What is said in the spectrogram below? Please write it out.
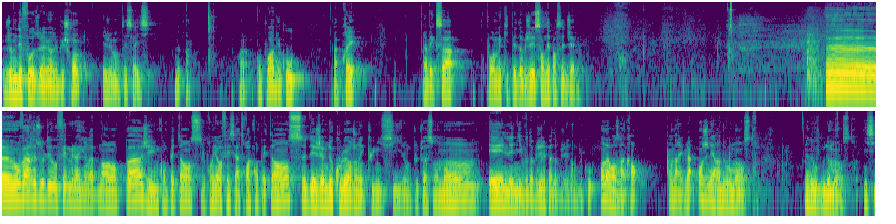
je me défausse de la mur du bûcheron et je vais monter ça ici, de 1. Voilà, pour pouvoir du coup, après, avec ça, pouvoir m'équiper d'objets sans dépenser de gemmes. Euh, on va résoudre les hauts mais là, il n'y en a normalement pas. J'ai une compétence. Le premier haut fait, c'est à trois compétences. Des gemmes de couleur, j'en ai qu'une ici, donc de toute façon, non. Et les niveaux d'objets, j'ai pas d'objets. Donc, du coup, on avance d'un cran. On arrive là. On génère un nouveau monstre. Un nouveau coup de monstre ici.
